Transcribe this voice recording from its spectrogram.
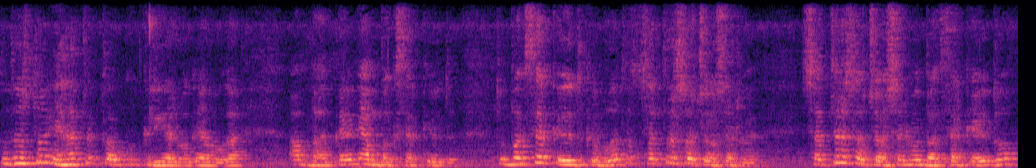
तो दोस्तों, यहाँ तक तो आपको क्लियर हो गया होगा। अब बात करेंगे हम बक्सर के युद्ध। तो बक्सर का युद्ध कब हुआ तो सत्रह में। सत्रह में बक्सर का युद्ध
